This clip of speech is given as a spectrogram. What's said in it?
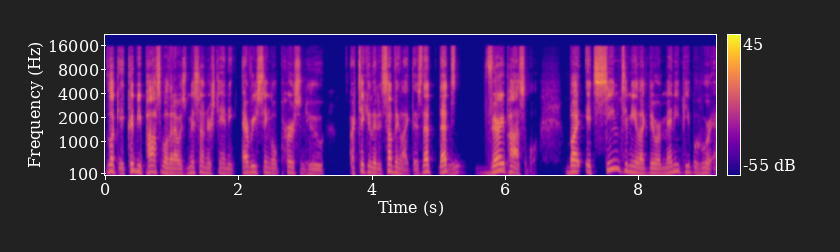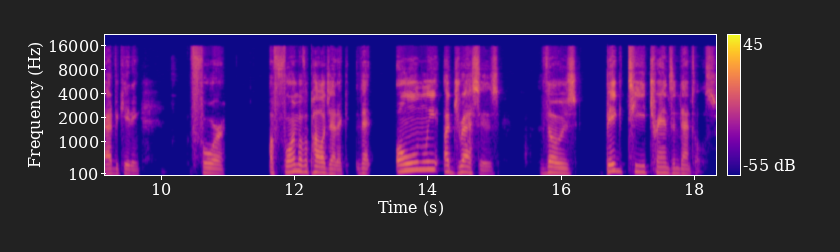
look it could be possible that i was misunderstanding every single person who articulated something like this that that's mm-hmm. very possible but it seemed to me like there were many people who were advocating for a form of apologetic that only addresses those big T transcendentals,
